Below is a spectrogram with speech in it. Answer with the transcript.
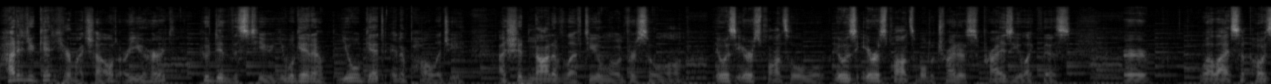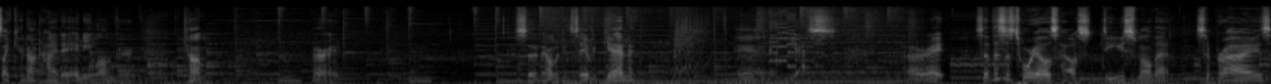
How did you get here, my child? Are you hurt? Who did this to you? You will get a you will get an apology. I should not have left you alone for so long. It was irresponsible. It was irresponsible to try to surprise you like this. Er, well, I suppose I cannot hide it any longer. Come. Alright. So now we can save again. And yes. Alright. So this is Toriel's house. Do you smell that? Surprise!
